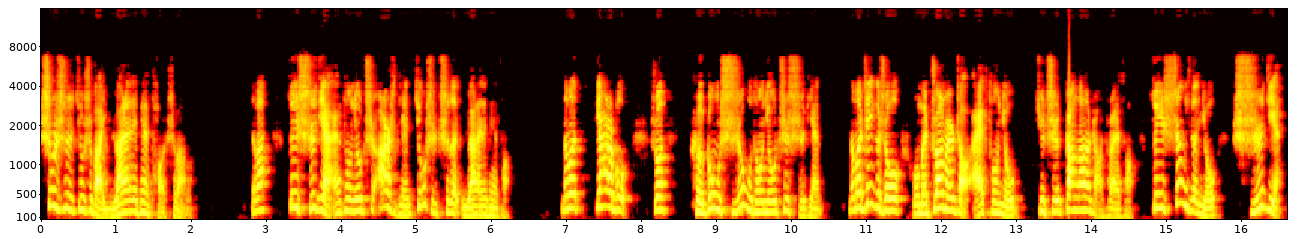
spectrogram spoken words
是不是就是把原来那片草吃完了？对吧？所以十减 x 头牛吃二十天就是吃的原来那片草。那么第二步说可供十五头牛吃十天。那么这个时候我们专门找 x 头牛去吃刚刚长出来的草。所以剩下的牛十减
